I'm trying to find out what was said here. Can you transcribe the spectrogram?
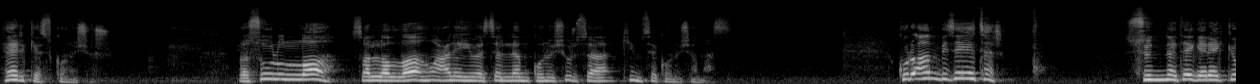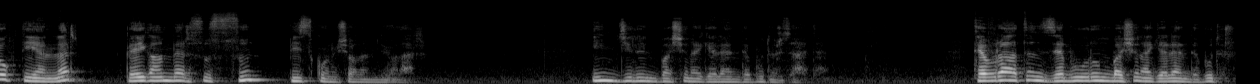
herkes konuşur. Resulullah sallallahu aleyhi ve sellem konuşursa kimse konuşamaz. Kur'an bize yeter. Sünnete gerek yok diyenler peygamber sussun biz konuşalım diyorlar. İncil'in başına gelen de budur zaten. Tevrat'ın, Zebur'un başına gelen de budur.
